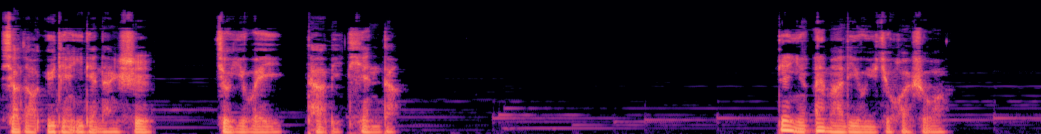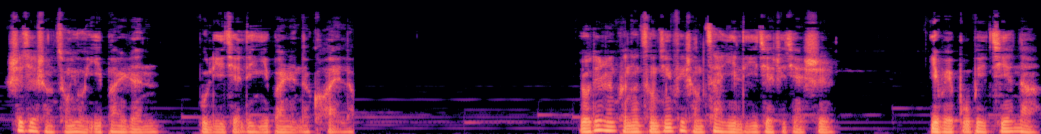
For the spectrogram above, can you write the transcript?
小到遇点一点难事，就以为它比天大。电影《艾玛》里有一句话说：“世界上总有一半人不理解另一半人的快乐。”有的人可能曾经非常在意理解这件事，以为不被接纳。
